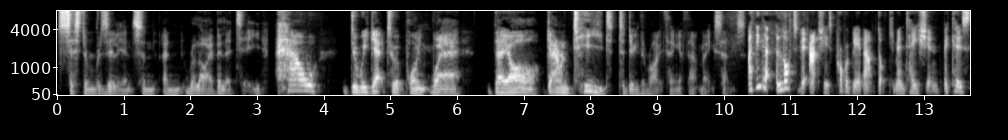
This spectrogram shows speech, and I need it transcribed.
system resilience and, and reliability. How do we get to a point where they are guaranteed to do the right thing, if that makes sense. I think a lot of it actually is probably about documentation because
